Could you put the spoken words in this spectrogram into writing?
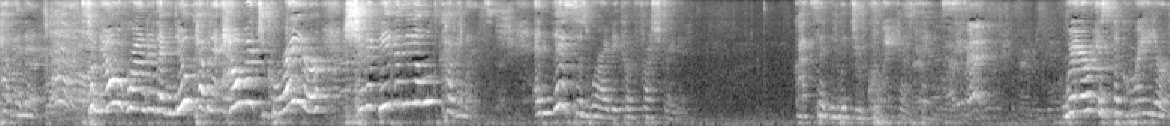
covenant. So, now if we're under the new covenant, how much greater should it be than the old covenant? And this is where I become frustrated. God said we would do greater things. Where is the greater?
